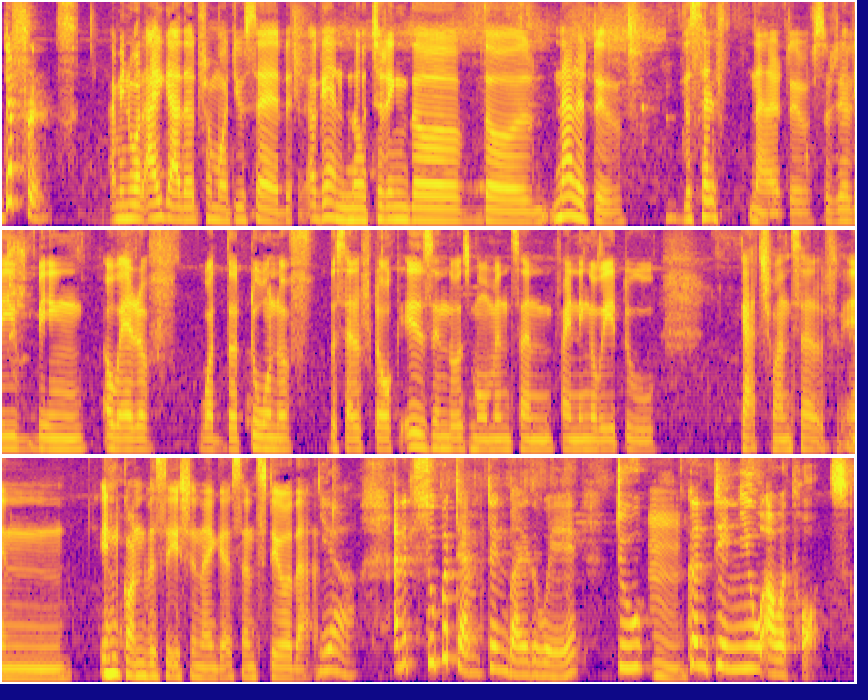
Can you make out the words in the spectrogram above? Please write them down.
difference. I mean, what I gathered from what you said, again, nurturing the the narrative, the self narrative. So really being aware of what the tone of the self talk is in those moments and finding a way to catch oneself in in conversation, I guess, and steer that. Yeah. And it's super tempting, by the way, to Mm. continue our thoughts,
